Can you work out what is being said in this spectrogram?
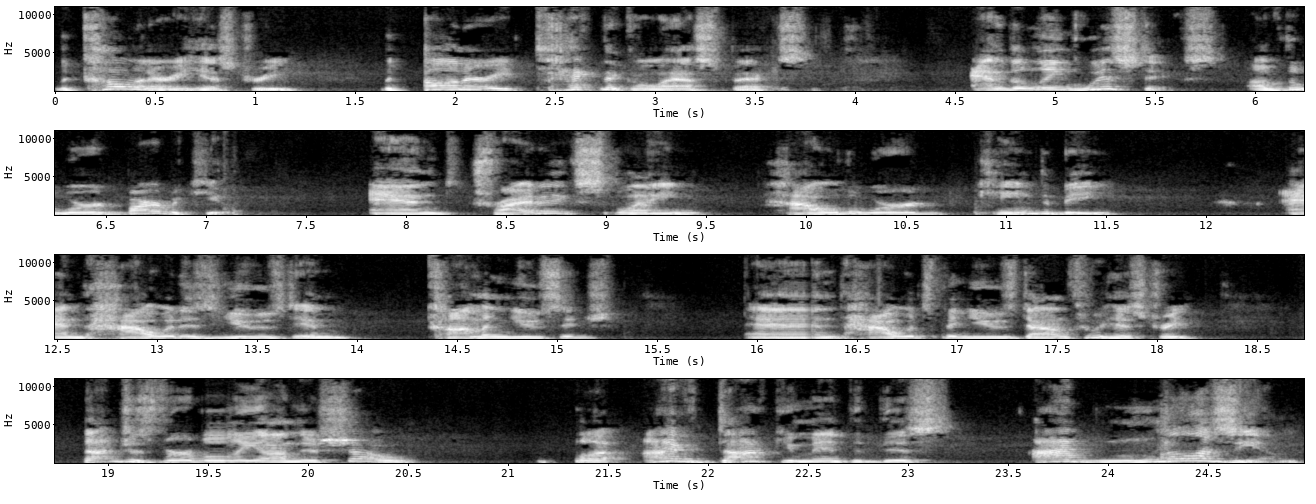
the culinary history, the culinary technical aspects, and the linguistics of the word barbecue, and try to explain how the word came to be and how it is used in common usage and how it's been used down through history, not just verbally on this show, but I've documented this ad nauseum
